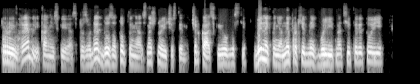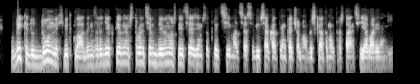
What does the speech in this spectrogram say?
Прорив греблі Канівської ГЕС призведе до затоплення значної частини Черкаської області, виникнення непрохідних боліт на цій території, викиду донних відкладень з радіоактивним стронцієм 90 і цезієм 137, а це собі вся картинка Чорнобильської атомної електростанції аварії на ній.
